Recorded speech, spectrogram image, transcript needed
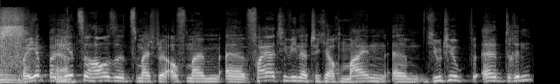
Weil ich habe bei mir zu Hause zum Beispiel auf meinem äh, Fire TV natürlich auch mein ähm, YouTube äh, drin.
